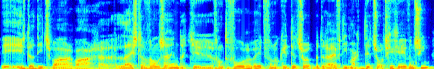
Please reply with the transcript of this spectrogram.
Is dat iets waar, waar uh, lijsten van zijn? Dat je van tevoren weet van oké, dit soort bedrijf die mag dit soort gegevens zien?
